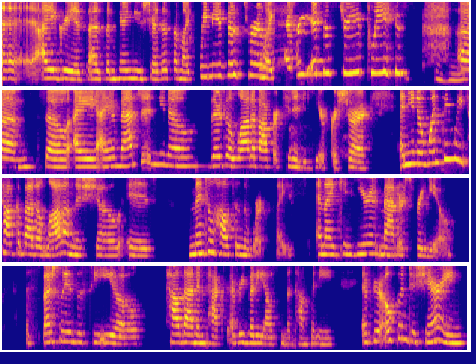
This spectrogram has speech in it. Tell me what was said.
I, I, agree as, as i'm hearing you share this i'm like we need this for like every industry please mm-hmm. um, so I, I imagine you know there's a lot of opportunity here for sure and you know one thing we talk about a lot on this show is mental health in the workplace and i can hear it matters for you especially as a ceo how that impacts everybody else in the company if you're open to sharing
